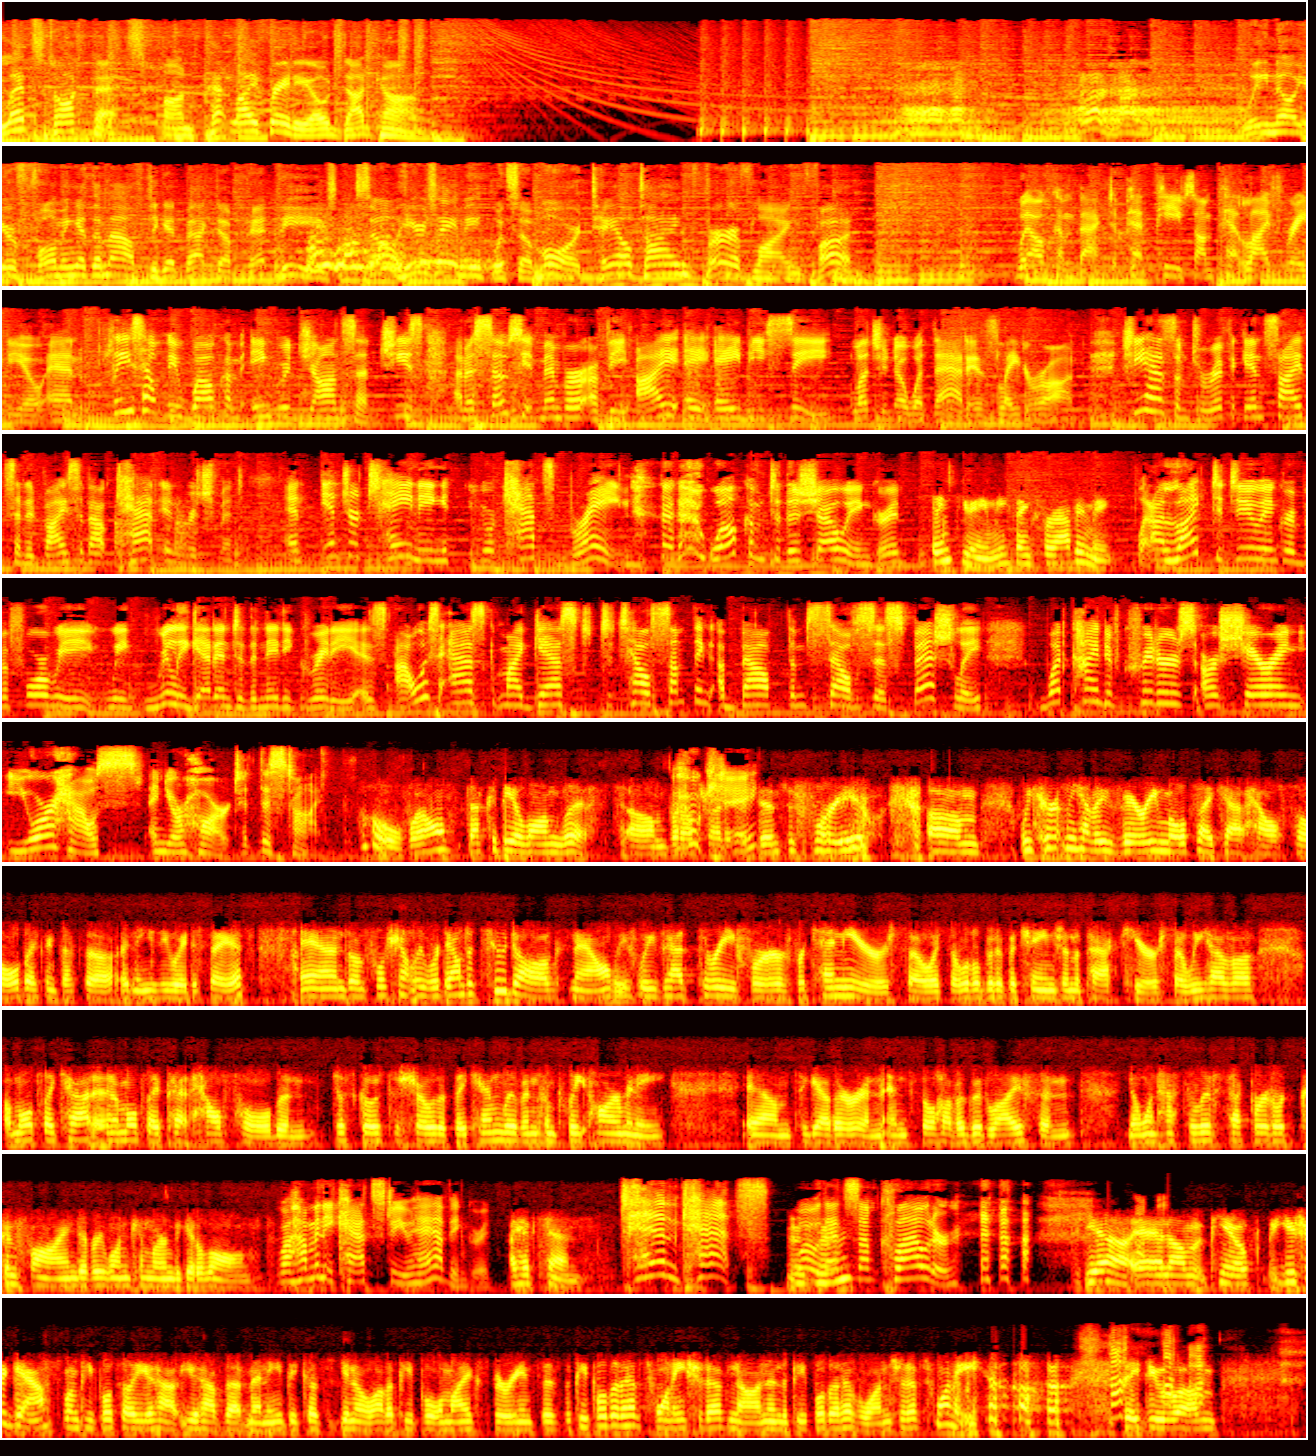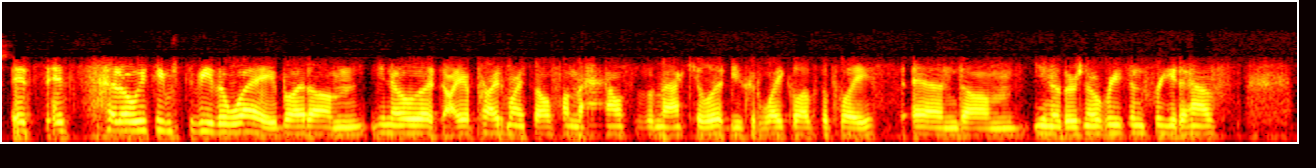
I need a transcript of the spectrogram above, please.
Let's Talk Pets on PetLifeRadio.com. We know you're foaming at the mouth to get back to pet peeves, so here's Amy with some more tail tying, fur flying fun. Welcome back to Pet Peeves on Pet Life Radio, and please help me welcome Ingrid Johnson. She's an associate member of the IAABC. I'll let you know what that is later on. She has some terrific insights and advice about cat enrichment and entertaining your cat's brain. welcome to the show, Ingrid. Thank you, Amy. Thanks for having me. What I like to do, Ingrid, before we, we really get into the nitty gritty, is I always ask my guest to tell something about themselves, especially what kind of critters are sharing your house and your heart at this time. Oh, well, that could be a long list, um, but I'll try to condense it for you. Um, we currently have a very multi-cat household. I think that's a, an easy way to say it. And unfortunately, we're down to two dogs now. We've we've had three for for ten years, so it's a little bit of a change in the pack here. So we have a a multi-cat and a multi-pet household, and just goes to show that they can live in complete harmony um, together and, and still have a good life and no one has to live separate or confined. Everyone can learn to get along. Well, how many cats do you have, Ingrid? I have ten. Ten cats. Whoa, Mhm. that's some clowder. Yeah, and um, you know, you should gasp when people tell you how you have that many because you know a lot of people. In my experience is the people that have twenty should have none, and the people that have one should have twenty. they do. Um, it's it's it always seems to be the way, but um, you know I pride myself on the house is immaculate. You could white glove the place, and um, you know there's no reason for you to have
